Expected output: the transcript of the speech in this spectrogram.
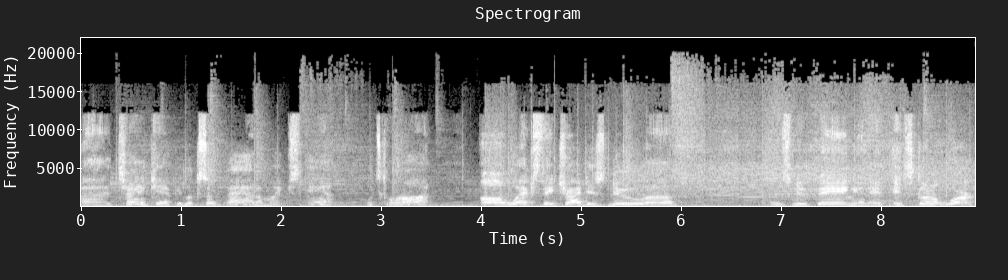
a training camp, he looked so bad. I'm like, Stan, what's going on? Oh, Wex, they tried this new, uh, this new thing and it, it's gonna work.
